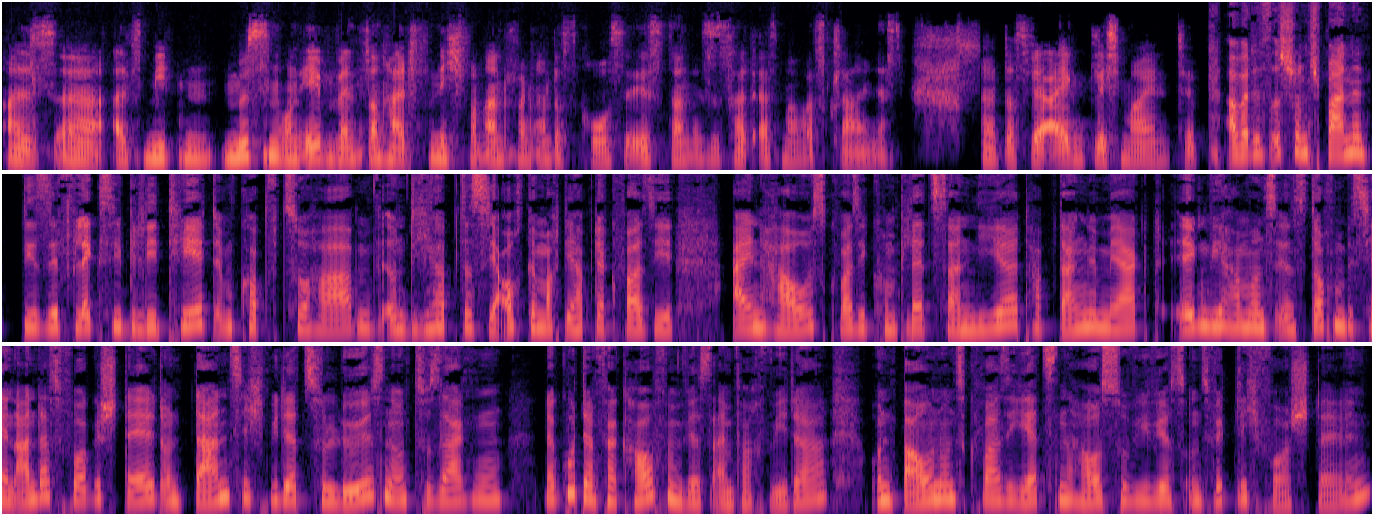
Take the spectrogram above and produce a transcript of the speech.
als, äh, als mieten müssen. Und eben, wenn es dann halt nicht von Anfang an das Große ist, dann ist es halt erstmal was Kleines. Äh, das wäre eigentlich mein Tipp. Aber das ist schon spannend, diese Flexibilität im Kopf zu haben. Und ihr habt das ja auch gemacht. Ihr habt ja quasi ein Haus quasi komplett saniert, habt dann gemerkt, irgendwie haben wir uns jetzt doch ein bisschen anders vorgestellt und dann sich wieder zu lösen und zu sagen, na gut, dann verkaufen wir es einfach wieder und bauen uns quasi jetzt ein Haus, so wie wir es uns wirklich vorstellen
